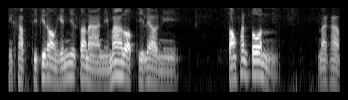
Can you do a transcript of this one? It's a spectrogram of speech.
นี่ครับที่พี่น้องเห็นอยู่ต่อหน้านี่มารอบที่แล้วนี่สองพันต้นนะครับ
